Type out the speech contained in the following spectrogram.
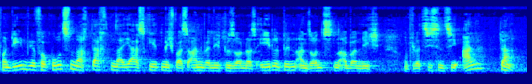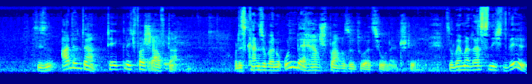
von denen wir vor kurzem noch dachten, na ja, es geht mich was an, wenn ich besonders edel bin, ansonsten aber nicht. Und plötzlich sind sie alle da. Sie sind alle da, täglich verschärft da. Und es kann sogar eine unbeherrschbare Situation entstehen. So, wenn man das nicht will,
